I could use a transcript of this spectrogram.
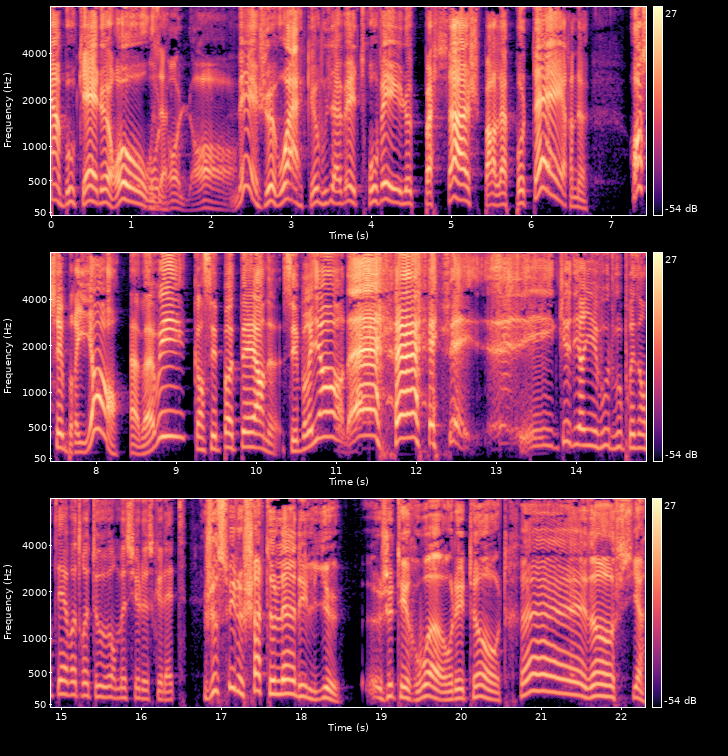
un bouquet de roses. Oh là Mais je vois que vous avez trouvé le passage par la poterne. Oh, c'est brillant Ah bah oui, quand c'est pas terne, c'est brillant. Et que diriez-vous de vous présenter à votre tour, monsieur le squelette? Je suis le châtelain des lieux. J'étais roi en étant très ancien.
